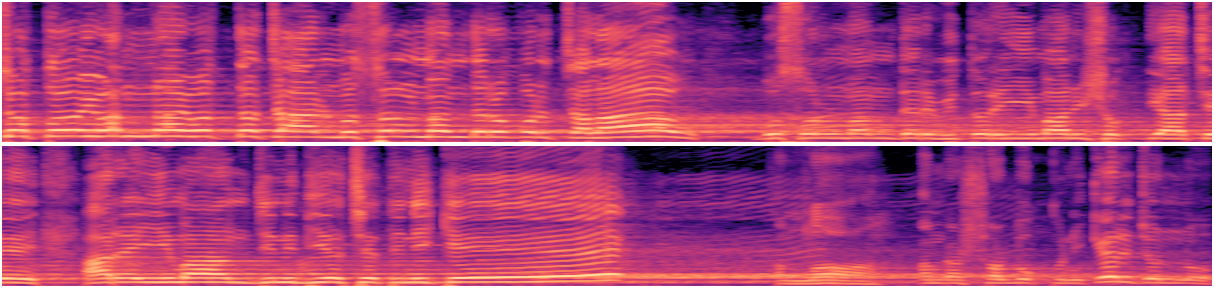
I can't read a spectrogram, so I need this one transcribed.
যতই অন্যায় অত্যাচার মুসলমানদের ওপর চালাও, মুসলমানদের ভিতরে ইমানই শক্তি আছে। আর এই ইমান যিনি দিয়েছে, তিনি কে? আল্লাহ। আমরা সর্বক্ষণিকের জন্য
